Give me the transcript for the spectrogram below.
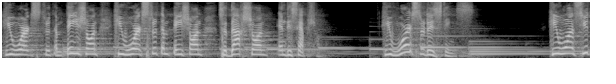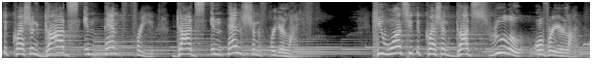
he works through temptation, he works through temptation, seduction, and deception. He works through these things. He wants you to question God's intent for you, God's intention for your life. He wants you to question God's rule over your life.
